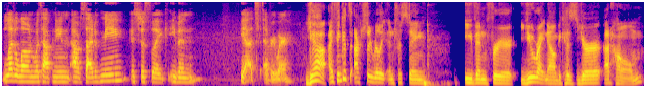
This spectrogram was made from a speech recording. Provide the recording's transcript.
let alone what's happening outside of me. It's just like even, yeah, it's everywhere. Yeah, I think it's actually really interesting, even for you right now, because you're at home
